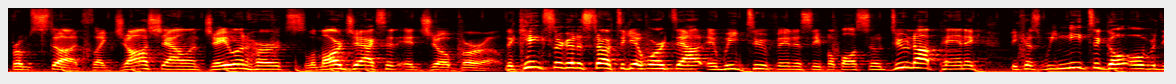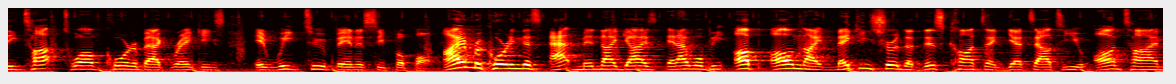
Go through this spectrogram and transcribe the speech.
from studs like Josh Allen, Jalen Hurts, Lamar Jackson, and Joe Burrow. The kinks are going to start to get worked out in week two fantasy football, so do not panic because we need to go over the top 12 quarterback rankings in week two fantasy football. I am recording this at midnight, guys, and I will be up all night making sure that this content gets out to you on time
